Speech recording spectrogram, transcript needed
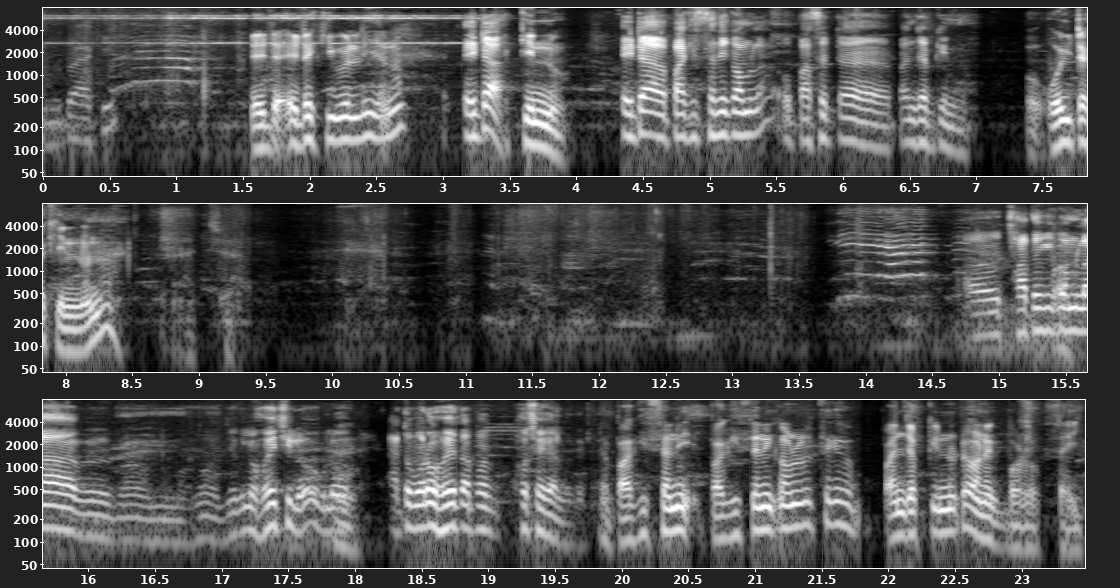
দুটো একই। এই এটা এটা কি বললি জানো এটা? কিন্নু। এটা পাকিস্তানি কমলা ও পাশেরটা পাঞ্জাব কিনু। ও- ওইটা কিন্নু না? আচ্ছা। আর ছাতকি কমলা যেগুলো হয়েছিল ওগুলো এত বড় হয়ে তারপর খসে গেল পাকিস্তানি পাকিস্তানি কমলার থেকে পাঞ্জাব কিন্নুটা অনেক বড় সাইজ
